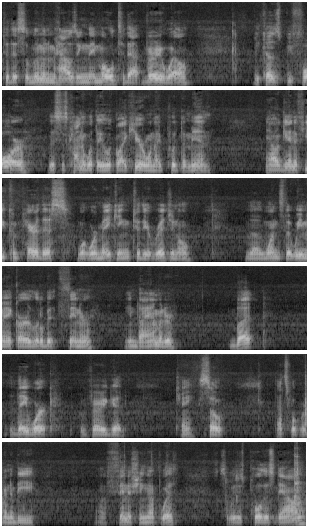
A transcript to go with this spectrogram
to this aluminum housing. They mold to that very well because before this is kind of what they look like here when I put them in. Now again if you compare this what we're making to the original the ones that we make are a little bit thinner in diameter, but they work very good. Okay, so that's what we're going to be uh, finishing up with. So we just pull this down,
